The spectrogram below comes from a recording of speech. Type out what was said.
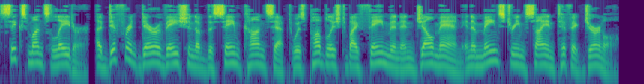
Six months later, a different derivation of the same concept was published by Feynman and Gell-Mann in a mainstream scientific journal.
